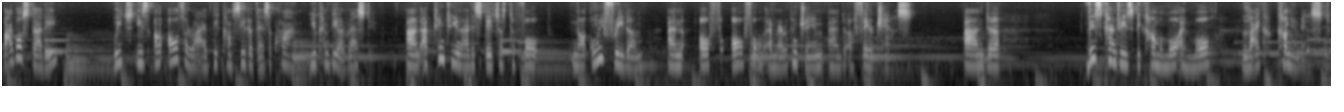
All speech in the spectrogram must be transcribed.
Bible study, which is unauthorized, they consider that's a crime. You can be arrested. And I came to United States just for not only freedom and all for, all for the American dream and a fair chance. And uh, this country has become more and more like communist.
